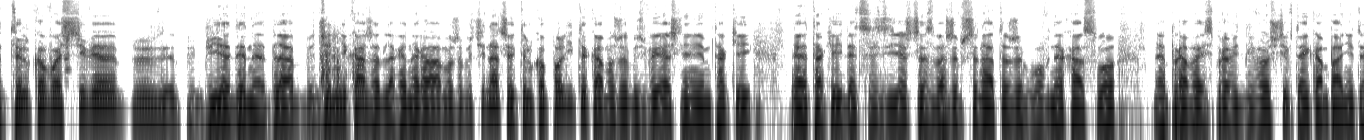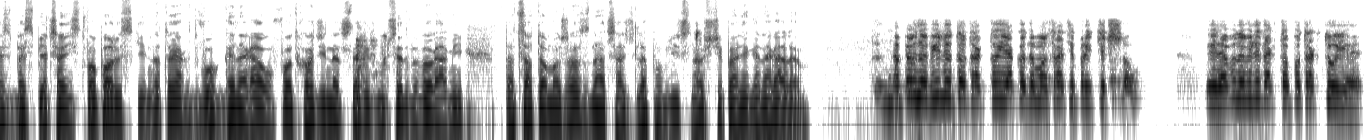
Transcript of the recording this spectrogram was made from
y, tylko właściwie y, jedyne dla dziennikarza, dla generała może być inaczej. Tylko polityka może być wyjaśnieniem takiej, e, takiej decyzji. Jeszcze zważywszy na to, że główne hasło e, Prawa i Sprawiedliwości w tej kampanii to jest bezpieczeństwo Polski. No to jak dwóch generałów odchodzi na cztery dni przed wyborami, to co to może oznaczać dla publiczności, panie generale? Na pewno wielu to traktuje jako demonstrację polityczną. Na pewno wielu tak to potraktuje.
